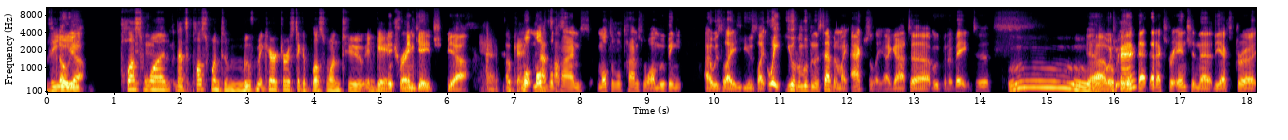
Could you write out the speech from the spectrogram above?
The Oh yeah, plus one that's plus one to movement characteristic and plus one to engage, En- right? engage. Yeah, yeah. Okay. That's multiple awesome. times, multiple times while moving. I was like, he was like, wait, you have a movement of seven. I'm like, actually, I got a movement of eight. Uh, Ooh. Yeah, which, okay. that that extra inch and that the extra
